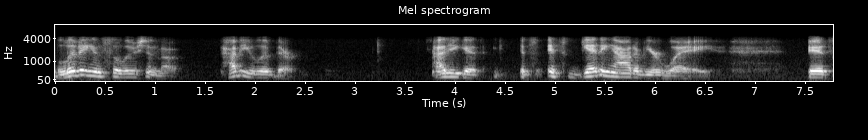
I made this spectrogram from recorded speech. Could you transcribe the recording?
Living in solution mode. How do you live there? How do you get? It's it's getting out of your way. It's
